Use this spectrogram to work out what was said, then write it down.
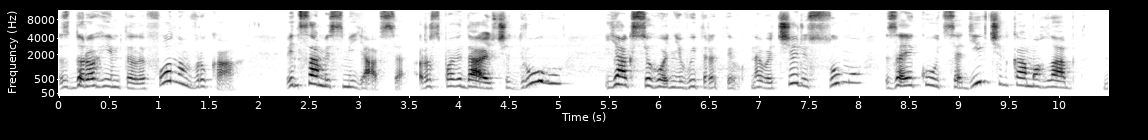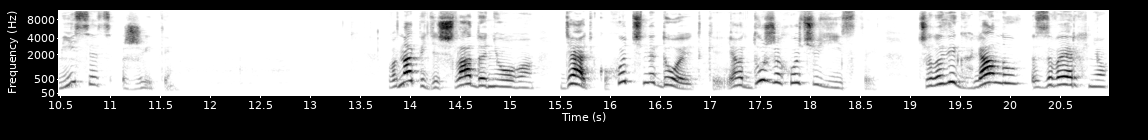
з дорогим телефоном в руках. Він сам і сміявся, розповідаючи другу, як сьогодні витратив на вечерю суму, за яку ця дівчинка могла б місяць жити. Вона підійшла до нього. Дядьку, хоч не доїдки, я дуже хочу їсти. Чоловік глянув зверхньо,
